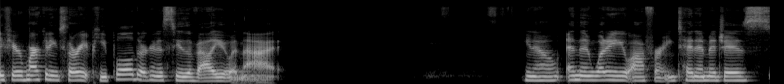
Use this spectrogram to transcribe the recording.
if you're marketing to the right people, they're going to see the value in that. You know, and then what are you offering? 10 images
